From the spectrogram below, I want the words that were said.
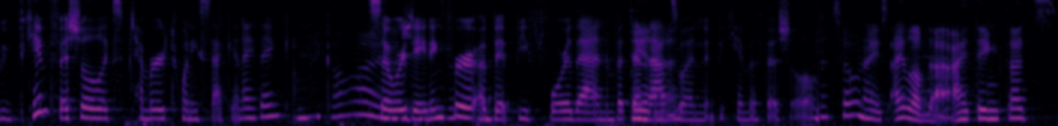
we became official like September 22nd, I think. Oh my god! so we're dating that's for a bit before then, but then Yeah. that's when it became official. That's so nice. I love that. I think that's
